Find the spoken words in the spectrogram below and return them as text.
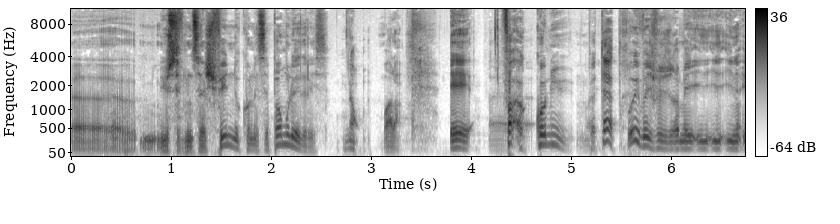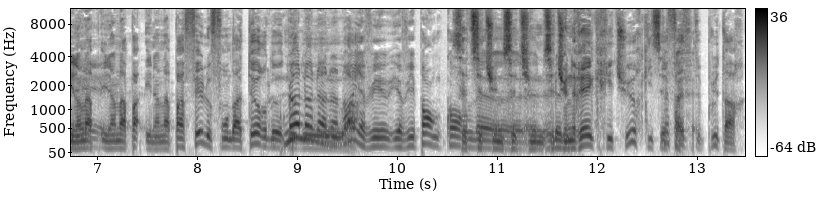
euh, Youssef Nsachfin, ne connaissait pas Moulay Idriss. Non. Voilà. Et, euh, enfin, connu, peut-être. Oui, mais, je, mais il, il, en a, il, en a pas, il en a pas fait le fondateur de. non, non, non, non, non, il n'y avait, y avait pas encore. C'est une, c'est une, c'est une réécriture qui s'est faite plus tard.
